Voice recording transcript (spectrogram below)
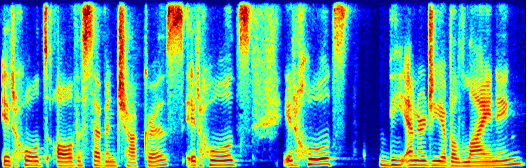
It holds all the seven chakras. It holds, it holds the energy of aligning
